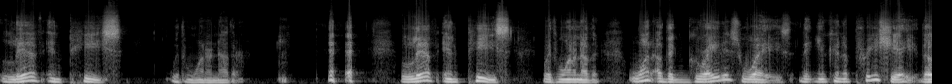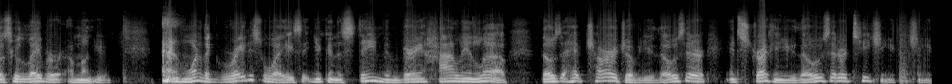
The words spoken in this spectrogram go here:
live in peace with one another. live in peace with one another. One of the greatest ways that you can appreciate those who labor among you, and one of the greatest ways that you can esteem them very highly in love, those that have charge over you, those that are instructing you, those that are teaching you, teaching you,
